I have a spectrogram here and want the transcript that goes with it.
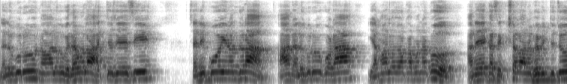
నలుగురు నాలుగు విధముల హత్య చేసి చనిపోయినందున ఆ నలుగురు కూడా యమలోకమునకు అనేక శిక్షలు అనుభవించుచు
